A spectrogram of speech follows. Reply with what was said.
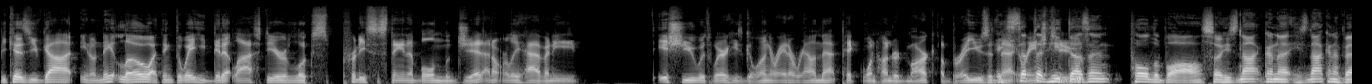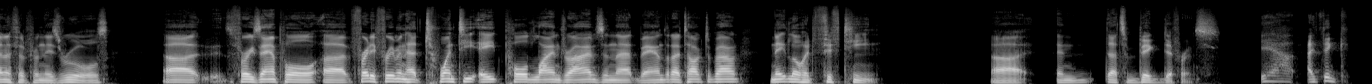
because you've got, you know, Nate Lowe. I think the way he did it last year looks pretty sustainable and legit. I don't really have any issue with where he's going right around that pick 100 mark. Abreu's in Except that range Except that he too. doesn't pull the ball, so he's not gonna he's not gonna benefit from these rules. Uh, for example, uh, Freddie Freeman had 28 pulled line drives in that band that I talked about. Nate Lowe had 15, uh, and that's a big difference. Yeah, I think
